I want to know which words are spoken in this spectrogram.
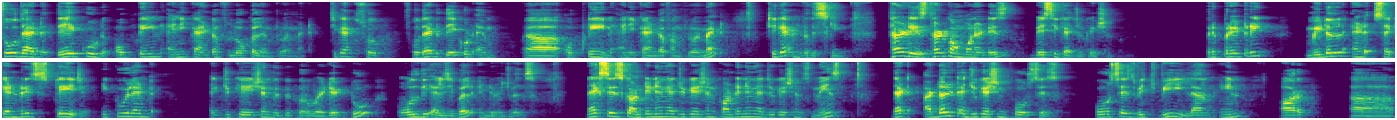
So that they could obtain any kind of local employment so so that they could uh, obtain any kind of employment okay under the scheme third is third component is basic education preparatory middle and secondary stage equivalent education will be provided to all the eligible individuals. Next is continuing education. Continuing education means that adult education courses, courses which we learn in or uh,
